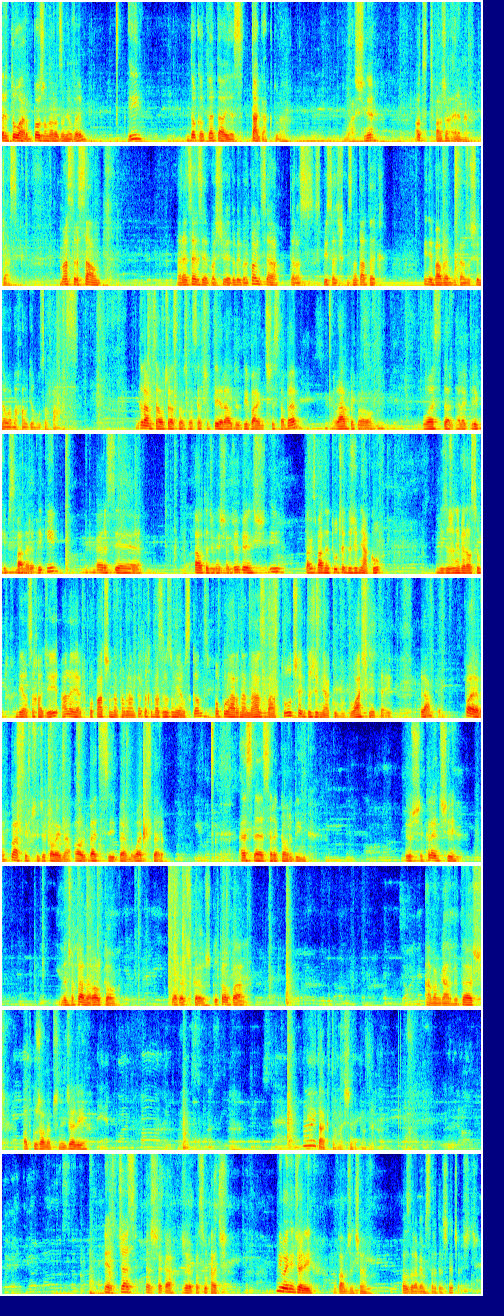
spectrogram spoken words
repertuar bożonarodzeniowy i do kotleta jest taga, która właśnie odtwarza RMF Classic. Master Sound recenzja właściwie dobiegła końca. Teraz spisać z notatek i niebawem ukaże się na łamach Audio Muza Fans. Gram cały czas na wzmacniaczu TR Audio Divine 300B. Lampy to Western Electric wspane repliki. RCA VT99 i tak zwany tłuczek do ziemniaków. Widzę, że niewiele osób wie o co chodzi, ale jak popatrzę na tą lampę, to chyba zrozumieją skąd popularna nazwa tłuczek do ziemniaków właśnie tej lampy. Po RMF Classic przyjdzie kolejna All Betsy Ben Webster STS Recording już się kręci wyczochrana rolką. Kładeczka już gotowa. Awangardy też. Odkurzone przy niedzieli. No i tak to właśnie wygląda. Jest jazz też czeka żeby posłuchać. Miłej niedzieli wam życzę. Pozdrawiam serdecznie cześć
